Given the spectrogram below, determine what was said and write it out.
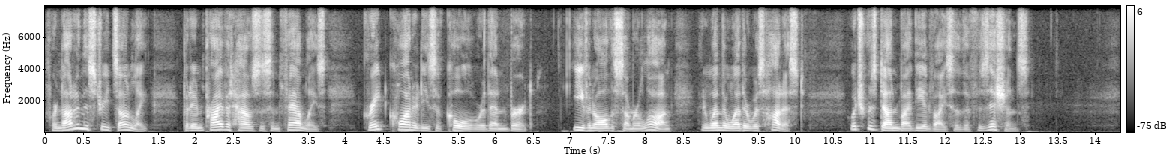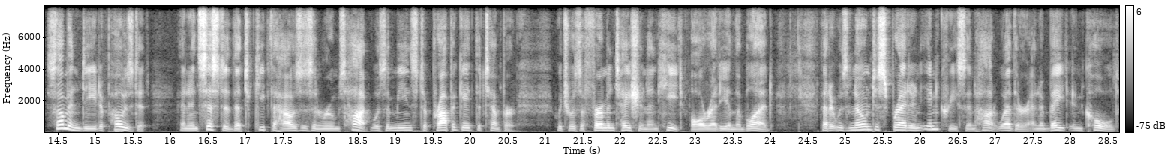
For not in the streets only, but in private houses and families, great quantities of coal were then burnt, even all the summer long, and when the weather was hottest, which was done by the advice of the physicians. Some indeed opposed it, and insisted that to keep the houses and rooms hot was a means to propagate the temper, which was a fermentation and heat already in the blood, that it was known to spread and increase in hot weather and abate in cold,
